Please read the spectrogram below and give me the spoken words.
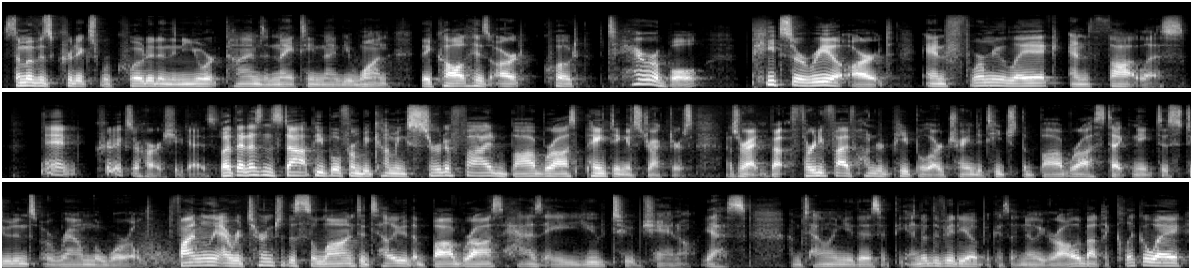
Some of his critics were quoted in the New York Times in 1991. They called his art, quote, terrible, pizzeria art, and formulaic and thoughtless. And critics are harsh, you guys. But that doesn't stop people from becoming certified Bob Ross painting instructors. That's right, about 3,500 people are trained to teach the Bob Ross technique to students around the world. Finally, I returned to the salon to tell you that Bob Ross has a YouTube channel. Yes, I'm telling you this at the end of the video because I know you're all about to click away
